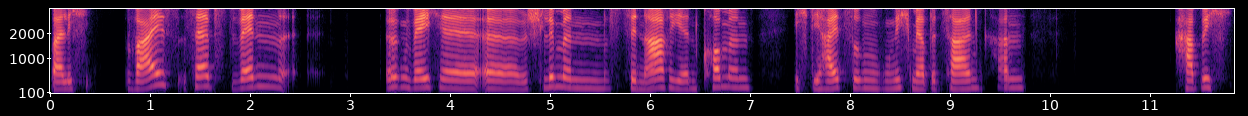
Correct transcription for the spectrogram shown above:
Weil ich weiß, selbst wenn irgendwelche äh, schlimmen Szenarien kommen, ich die Heizung nicht mehr bezahlen kann, habe ich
